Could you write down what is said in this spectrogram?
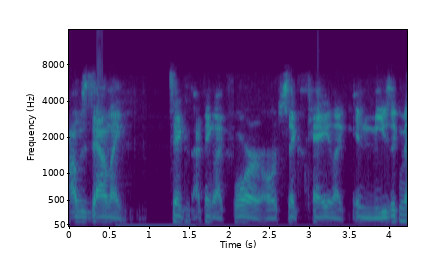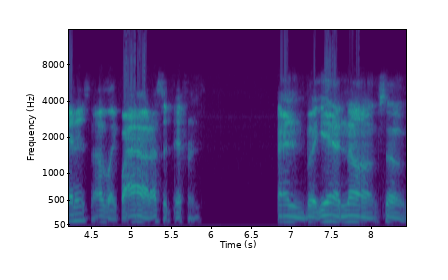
I was down like six, I think like four or six k like in music minutes, and I was like, wow, that's a difference. And but yeah, no. So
